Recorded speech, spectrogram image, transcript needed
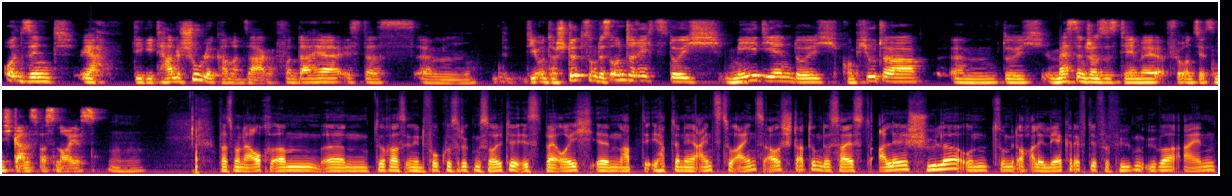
und sind, ja, digitale Schule, kann man sagen. Von daher ist das ähm, die Unterstützung des Unterrichts durch Medien, durch Computer, ähm, durch Messenger-Systeme für uns jetzt nicht ganz was Neues. Mhm. Was man auch ähm, ähm, durchaus in den Fokus rücken sollte, ist bei euch, ähm, habt, ihr habt eine 1 zu 1 Ausstattung, das heißt, alle Schüler und somit auch alle Lehrkräfte verfügen über ein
